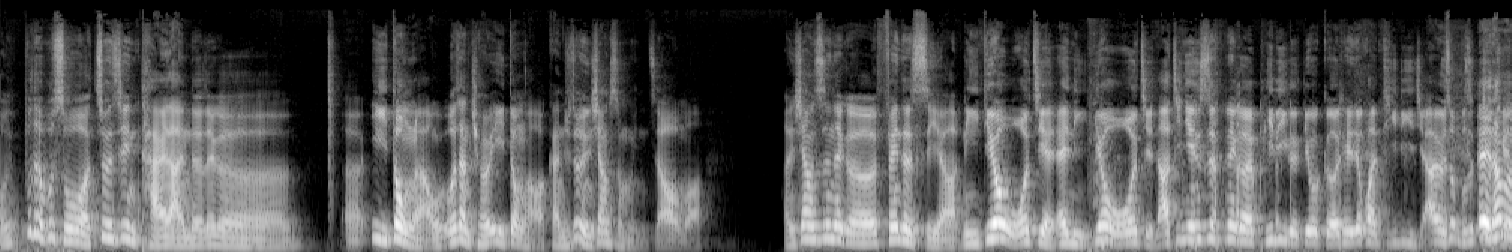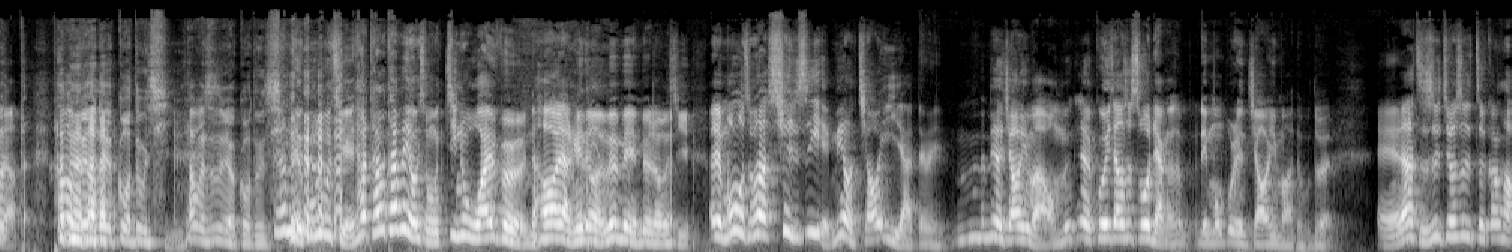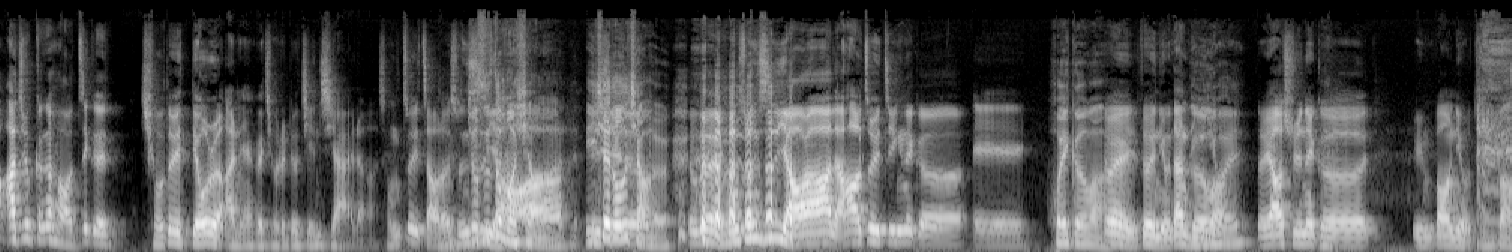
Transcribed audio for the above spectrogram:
我不得不说，最近台篮的这个呃异动啦，我我想球异动哈，感觉就很像什么，你知道吗？很像是那个 fantasy 啊，你丢我捡，哎、欸，你丢我捡，然后今天是那个 P League 丢，隔天就换 T League 捡，啊，有时候不是隔天的、啊，哎、欸，他们没有那个过渡期，他们是不是没有过渡期？他们有过渡期，他他们他们有什么进入 Wyvern，然后两天都没有没有没有东西，而且某种程度上确实是也没有交易啊，对不对？没没有交易嘛，我们那个规章是说两个联盟不能交易嘛，对不对？哎、欸，那只是就是这刚好啊，就刚刚好这个。球队丢了啊，两个球队就捡起来了。从最早的孙思尧、啊、就是这么巧啊，一切都是巧合，对不对？从孙思尧啦，然后最近那个诶，辉、欸、哥嘛，对对，扭蛋哥嘛，对，要去那个云豹扭蛋豹。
